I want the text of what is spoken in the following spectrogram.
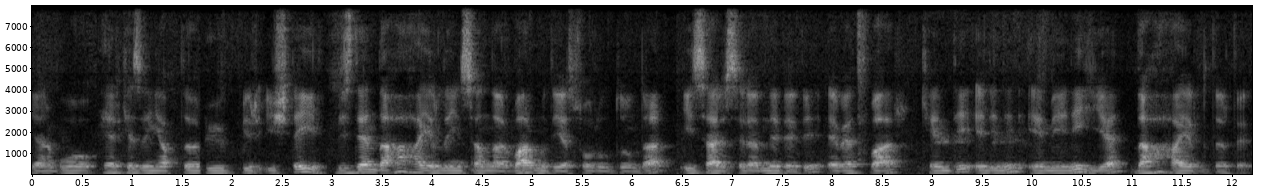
Yani bu herkesin yaptığı büyük bir iş değil. Bizden daha hayırlı insanlar var mı diye sorulduğunda İsa Aleyhisselam ne dedi? Evet var. Kendi elinin emeğini yiyen daha hayırlıdır dedi.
